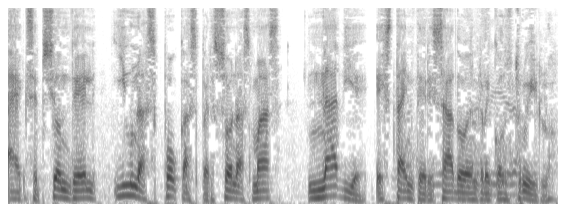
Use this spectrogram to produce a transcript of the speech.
a excepción de él y unas pocas personas más, nadie está interesado en reconstruirlo.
